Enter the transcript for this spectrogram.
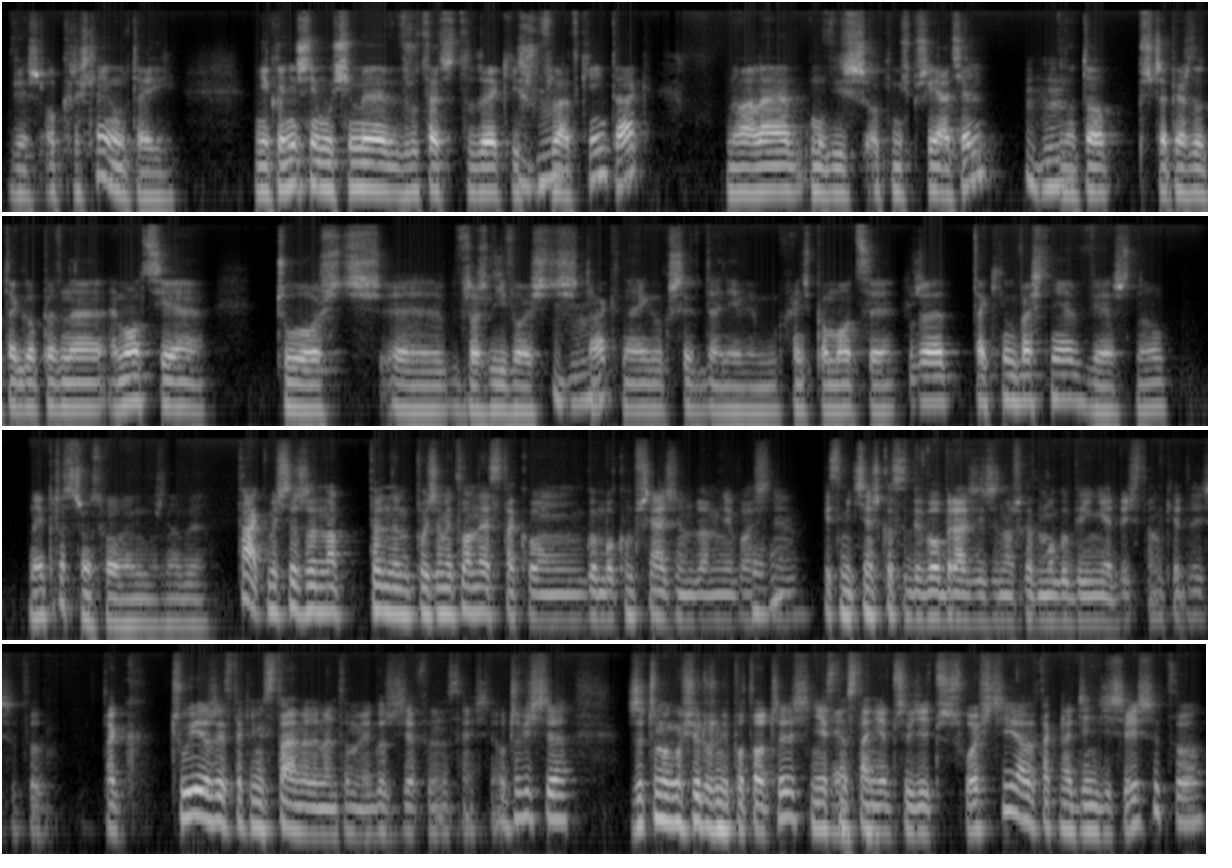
wiesz, określeniu tej. Niekoniecznie musimy wrzucać to do jakiejś Mhm. szufladki, tak? No ale mówisz o kimś przyjaciel, Mhm. no to przyczepiasz do tego pewne emocje, czułość, e, wrażliwość, Mhm. tak, na jego krzywdę, nie wiem, chęć pomocy. Że takim właśnie, wiesz, no, najprostszym słowem można by. Tak, myślę, że na pewnym poziomie to ona jest taką głęboką przyjaźnią dla mnie właśnie. Mhm. Jest mi ciężko sobie wyobrazić, że na przykład mogłoby jej nie być tam kiedyś, że to tak czuję, że jest takim stałym elementem mojego życia w pewnym sensie. Oczywiście rzeczy mogą się różnie potoczyć, nie jestem w stanie przewidzieć przyszłości, ale tak na dzień dzisiejszy to,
